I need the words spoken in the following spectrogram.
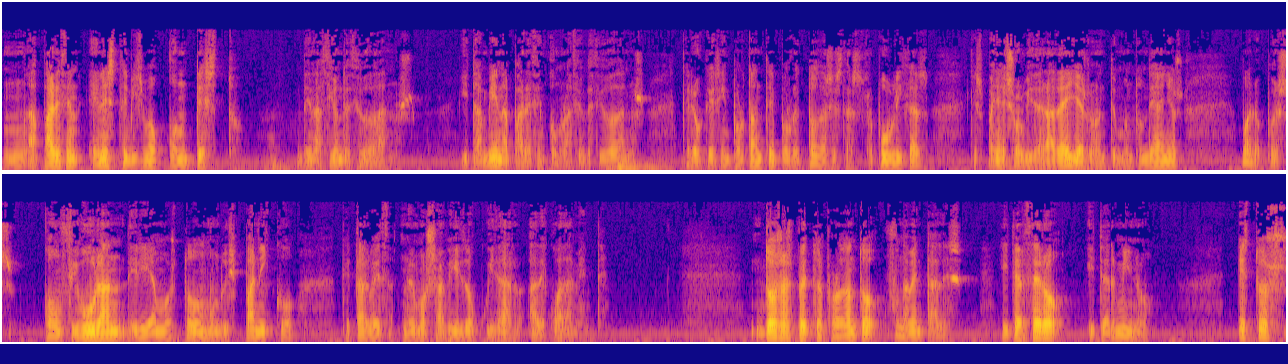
mm, aparecen en este mismo contexto de nación de ciudadanos y también aparecen como nación de ciudadanos. Creo que es importante porque todas estas repúblicas, que España se olvidará de ellas durante un montón de años, bueno, pues configuran, diríamos, todo un mundo hispánico que tal vez no hemos sabido cuidar adecuadamente. Dos aspectos, por lo tanto, fundamentales. Y tercero, y termino, estos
